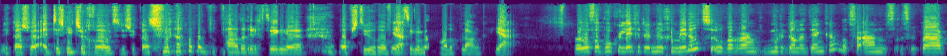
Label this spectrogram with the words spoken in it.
ik kan ze wel, het is niet zo groot. Dus ik kan ze wel een bepaalde richting eh, opsturen. Of Ja. richting een bepaalde plank. Ja. Maar hoeveel boeken liggen er nu gemiddeld? Hoe- Waar, waar moet ik dan aan denken? Wat voor aan, qua,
